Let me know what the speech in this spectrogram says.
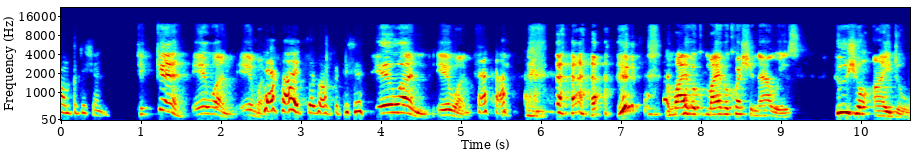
कंपटीशन ठीक है ए वन ए वन इट्स अ कंपटीशन ए वन ए वन my have a, my have a question now is who's your idol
